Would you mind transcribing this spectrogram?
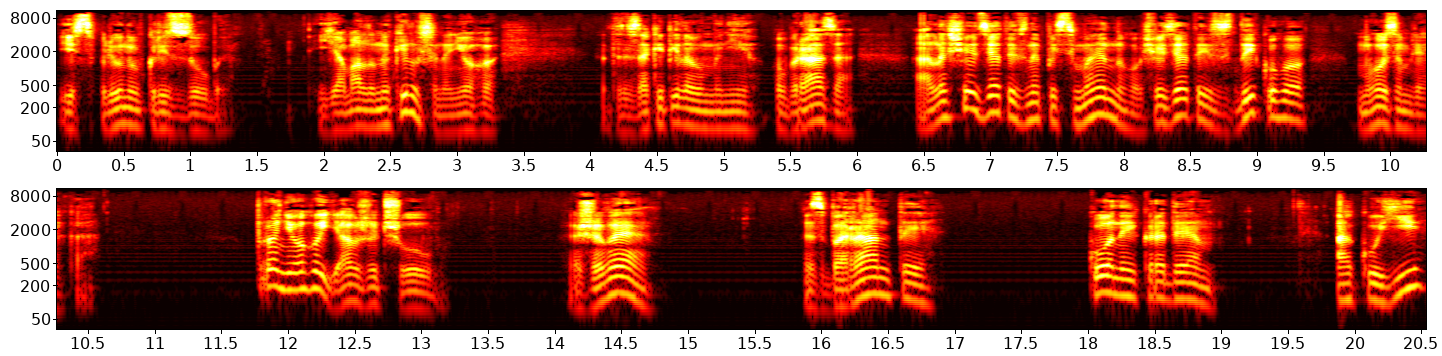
і сплюнув крізь зуби. Я мало не кинувся на нього. Закипіла в мені образа, але що взяти з неписьменного, що взяти з дикого мого земляка. Про нього я вже чув. Живе з баранти, коней крадем, а куї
